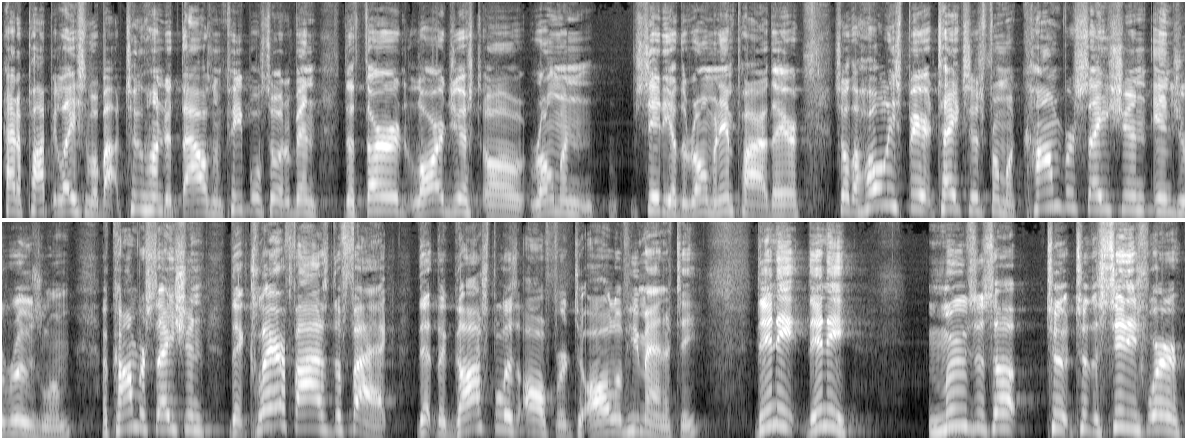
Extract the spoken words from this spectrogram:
had a population of about 200,000 people, so it would have been the third largest uh, Roman city of the Roman Empire there. So the Holy Spirit takes us from a conversation in Jerusalem, a conversation that clarifies the fact that the gospel is offered to all of humanity. Then he, then he moves us up to, to the cities where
